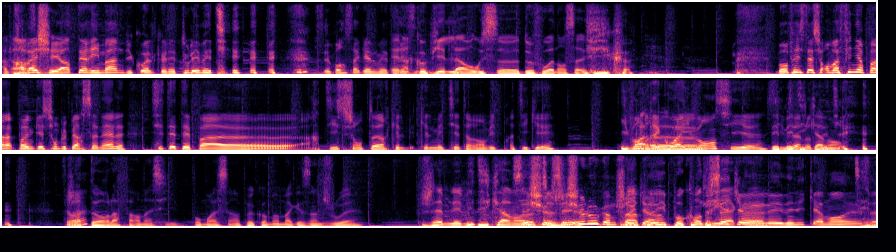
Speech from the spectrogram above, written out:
Elle travaille c'est- chez Interiman, du coup elle connaît tous les métiers. C'est pour ça qu'elle Elle a maîtrise. recopié de la rousse euh, deux fois dans sa vie. Quoi. Bon, félicitations. On va finir par, par une question plus personnelle. Si t'étais pas euh, artiste, chanteur, quel, quel métier t'aurais envie de pratiquer? Il vendrait Ah, quoi euh, Yvan si, euh, des s'il faisait un autre médicaments. métier? C'est vrai? J'adore la pharmacie. Pour moi, c'est un peu comme un magasin de jouets. J'aime les médicaments. C'est je te che- c'est jure. chelou comme Je suis un truc. peu hein. Tu hypochondriaque. sais que les médicaments, euh, Des ça fait un peu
